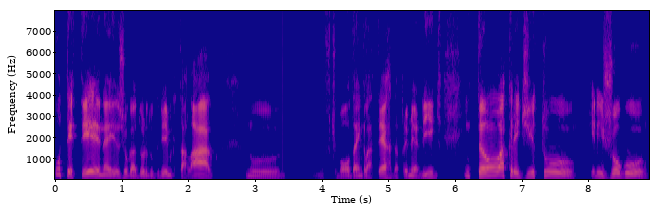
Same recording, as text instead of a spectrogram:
o TT, né, ex-jogador do Grêmio que está lá no, no, futebol da Inglaterra, da Premier League. Então eu acredito aquele jogo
